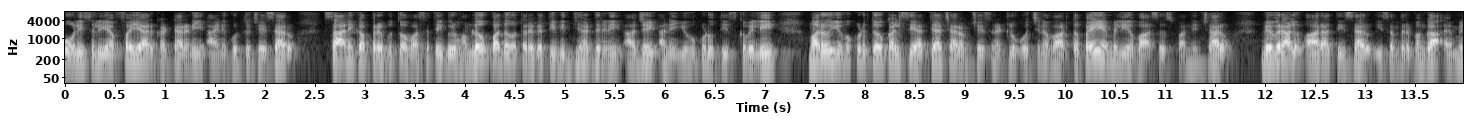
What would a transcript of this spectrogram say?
పోలీసులు ఎఫ్ఐఆర్ కట్టారని ఆయన గుర్తు చేశారు. స్థానిక ప్రభుత్వ వసతి గృహంలో పదవ తరగతి విద్యార్థినిని అజయ్ అనే యువకుడు తీసుకువెళ్ళి మరో యువకుడితో కలిసి అత్యాచారం చేసినట్లు వచ్చిన వార్తపై ఎమ్మెల్యే వాసు స్పందించారు. వివరాలు ఆరా తీశారు. ఈ సందర్భంగా ఎమ్మెల్యే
